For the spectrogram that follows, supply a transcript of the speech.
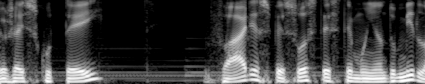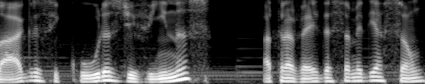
Eu já escutei várias pessoas testemunhando milagres e curas divinas através dessa mediação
